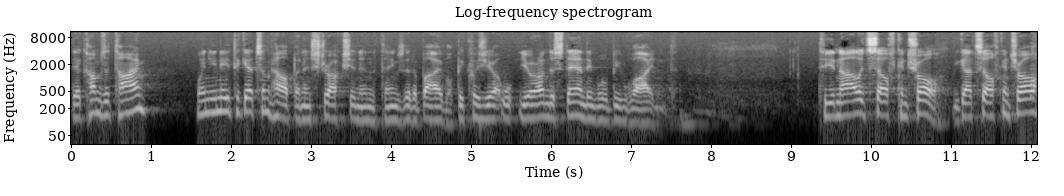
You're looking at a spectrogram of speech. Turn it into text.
there comes a time when you need to get some help and instruction in the things of the Bible because your, your understanding will be widened. To your knowledge, self control. You got self control?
